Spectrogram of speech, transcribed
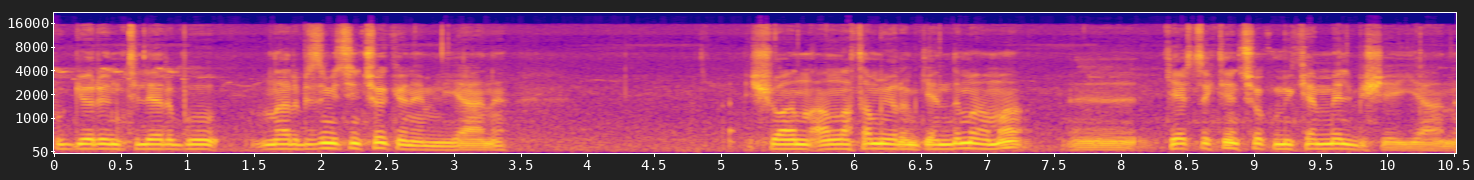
bu görüntüler, bunlar bizim için çok önemli yani. Şu an anlatamıyorum kendimi ama e, gerçekten çok mükemmel bir şey yani.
